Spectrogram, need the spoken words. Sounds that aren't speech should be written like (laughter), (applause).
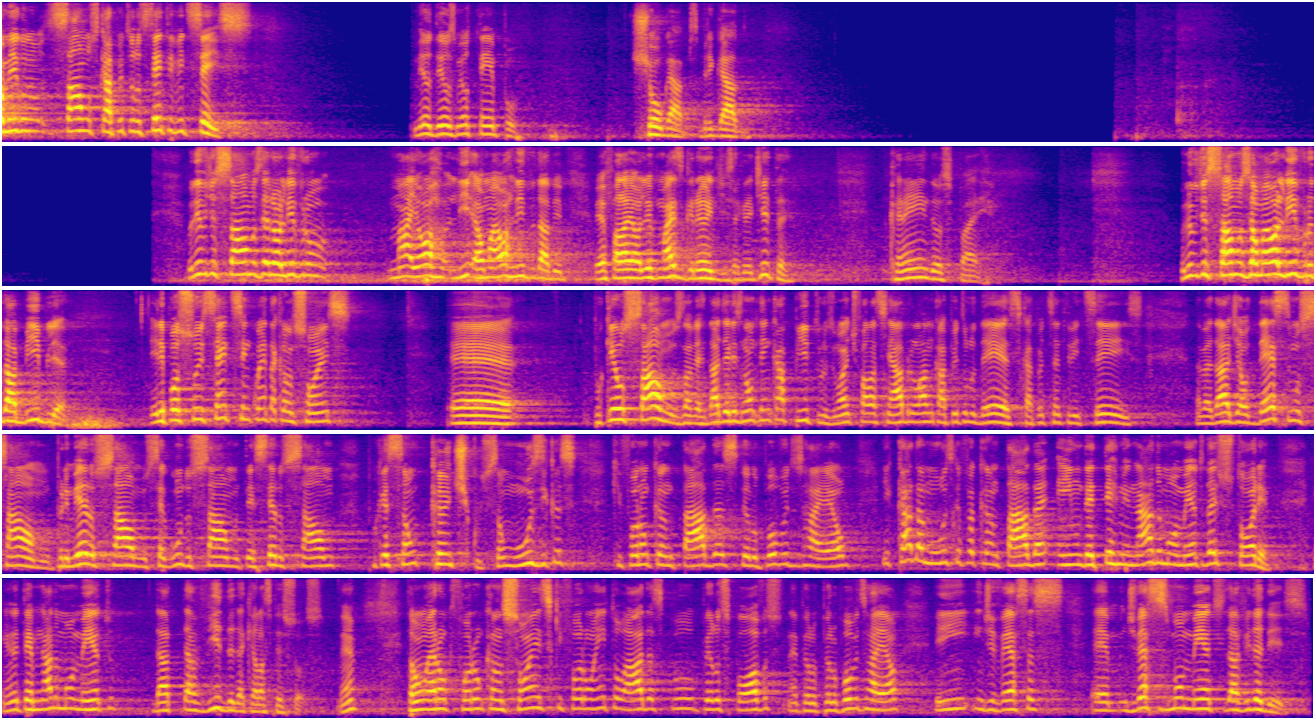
comigo no Salmos capítulo 126. Meu Deus, meu tempo. Show, Gabs, obrigado. O livro de Salmos é o livro maior, é o maior livro da Bíblia. Eu ia falar, é o livro mais grande, você acredita? Crê em Deus Pai. O livro de Salmos é o maior livro da Bíblia. Ele possui 150 canções. É, porque os salmos, na verdade, eles não têm capítulos. Igual a gente fala assim, abre lá no capítulo 10, capítulo 126. Na verdade, é o décimo salmo, primeiro salmo, segundo salmo, terceiro salmo, porque são cânticos, são músicas que foram cantadas pelo povo de Israel, e cada música foi cantada em um determinado momento da história, em um determinado momento da, da vida daquelas pessoas. Né? Então eram, foram canções que foram entoadas por, pelos povos, né, pelo, pelo povo de Israel, em, em, diversas, é, em diversos momentos da vida deles.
